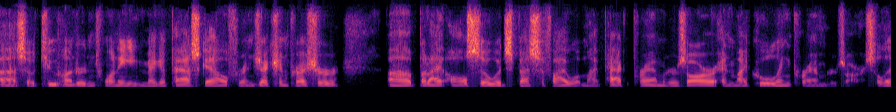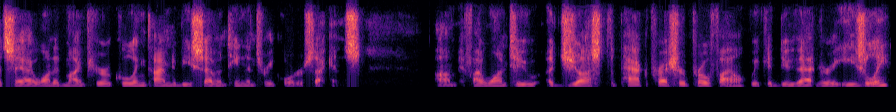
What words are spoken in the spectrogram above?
Uh, so 220 megapascal for injection pressure, uh, but I also would specify what my pack parameters are and my cooling parameters are. So let's say I wanted my pure cooling time to be 17 and three quarter seconds. Um, if I want to adjust the pack pressure profile, we could do that very easily.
